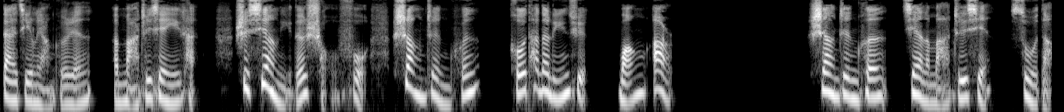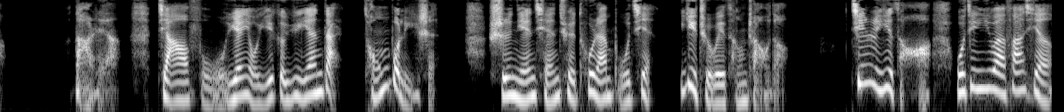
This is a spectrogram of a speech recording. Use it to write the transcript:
带进两个人，马知县一看是县里的首富尚振坤和他的邻居王二。尚振坤见了马知县，诉道：“大人啊，家父原有一个玉烟袋，从不离身。”十年前却突然不见，一直未曾找到。今日一早，我竟意外发现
